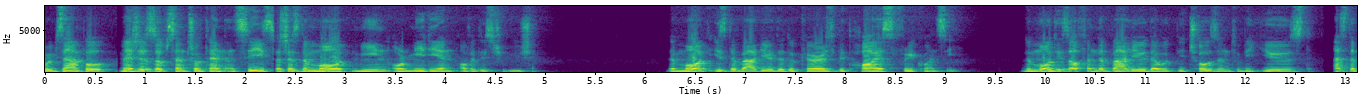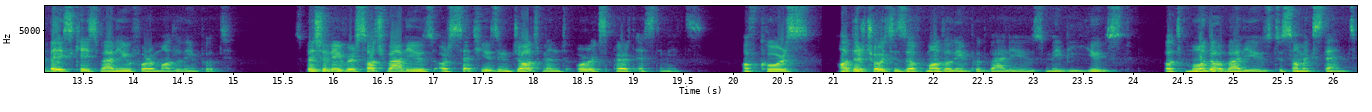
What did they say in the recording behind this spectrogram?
For example, measures of central tendency such as the mode, mean, or median of a distribution. The mode is the value that occurs with highest frequency. The mode is often the value that would be chosen to be used as the base case value for a model input, especially where such values are set using judgment or expert estimates. Of course, other choices of model input values may be used, but model values to some extent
